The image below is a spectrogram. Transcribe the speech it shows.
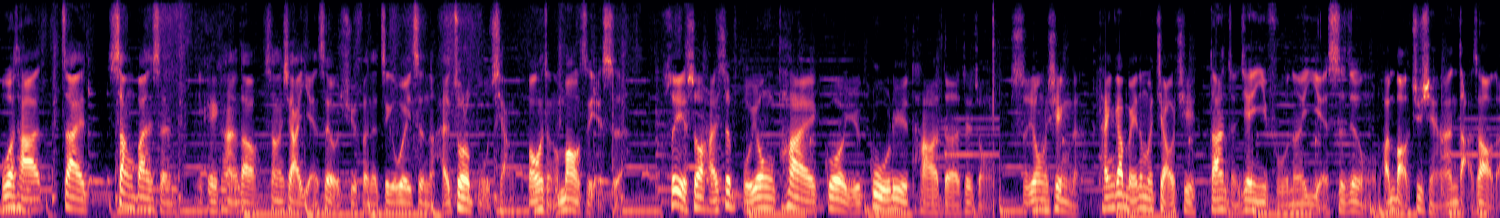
不过它在上半身你可以看得到上下颜色有区分的这个位置呢，还做了补强，包括整个帽子也是。所以说还是不用太过于顾虑它的这种实用性的，它应该没那么娇气。当然，整件衣服呢也是这种环保聚酰胺打造的。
